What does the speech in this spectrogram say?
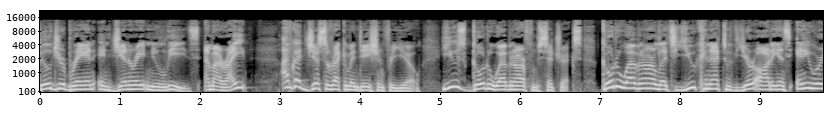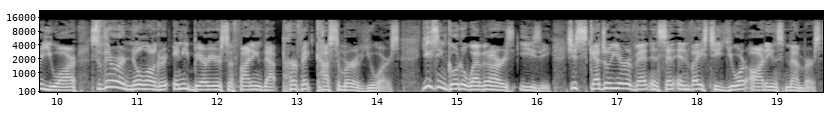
build your brand, and generate new leads. Am I right? I've got just a recommendation for you. Use GoToWebinar from Citrix. GoToWebinar lets you connect with your audience anywhere you are, so there are no longer any barriers to finding that perfect customer of yours. Using GoToWebinar is easy. Just schedule your event and send invites to your audience members.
